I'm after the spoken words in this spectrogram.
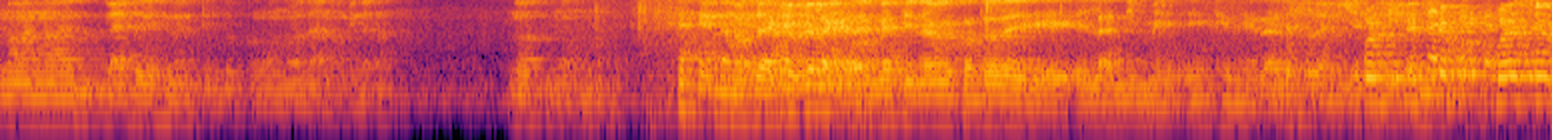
no, no, la neta yo sí no entiendo cómo no la nominaron. No, no, no sé. No sé, me- creo que la academia tiene algo en contra del anime en general. De. Pues es que puede ser,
